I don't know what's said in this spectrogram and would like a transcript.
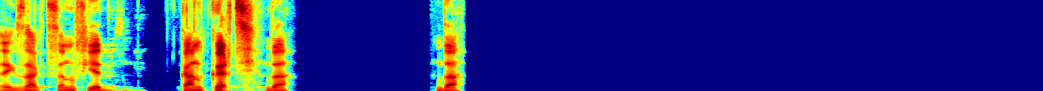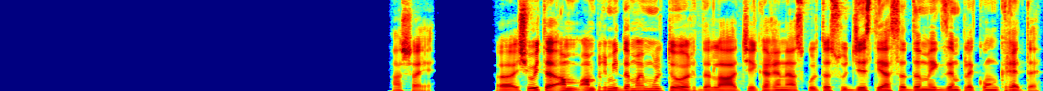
Exact, să nu fie ca în cărți, da. Da. Așa e. Uh, și uite, am, am primit de mai multe ori de la cei care ne ascultă sugestia să dăm exemple concrete.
